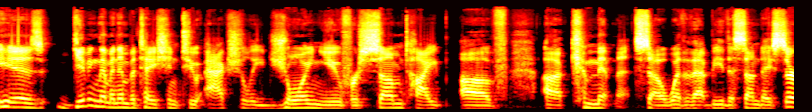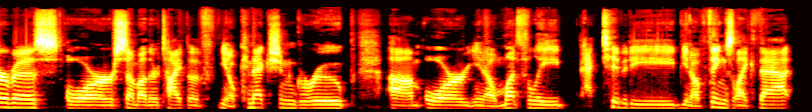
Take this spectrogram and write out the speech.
is giving them an invitation to actually join you for some type of uh, commitment. So whether that be the sunday service or some other type of you know connection group um, or you know monthly activity you know things like that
